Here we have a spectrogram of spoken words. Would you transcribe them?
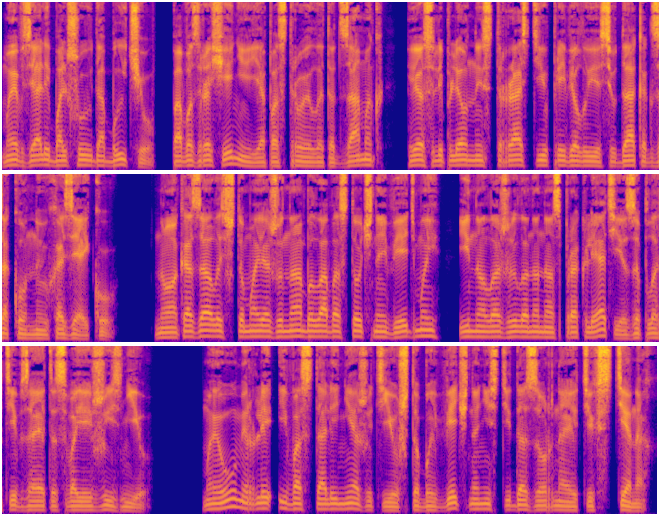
Мы взяли большую добычу. По возвращении я построил этот замок и, ослепленный страстью, привел ее сюда как законную хозяйку. Но оказалось, что моя жена была восточной ведьмой и наложила на нас проклятие, заплатив за это своей жизнью. Мы умерли и восстали нежитью, чтобы вечно нести дозор на этих стенах.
